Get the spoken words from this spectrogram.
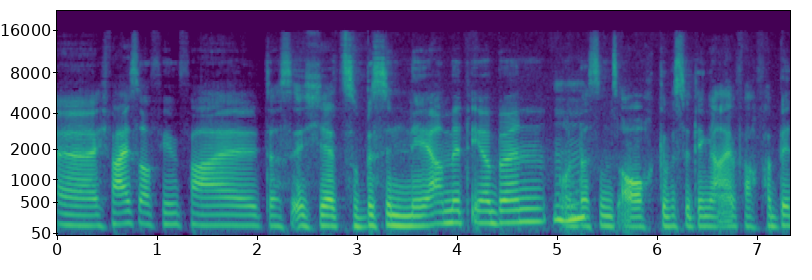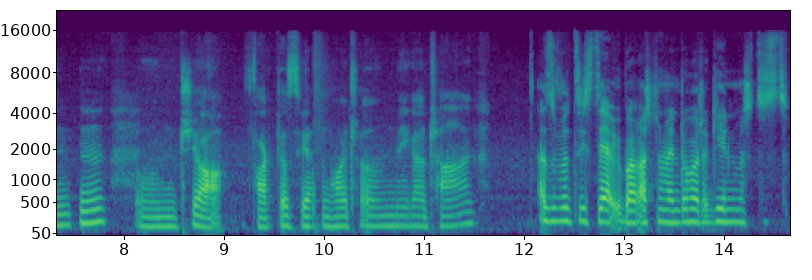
Äh, ich weiß auf jeden Fall, dass ich jetzt so ein bisschen näher mit ihr bin und dass uns auch gewisse Dinge einfach verbinden. Und ja, Fakt ist, wir hatten heute einen mega Tag. Also würde sich sehr überraschen, wenn du heute gehen müsstest.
